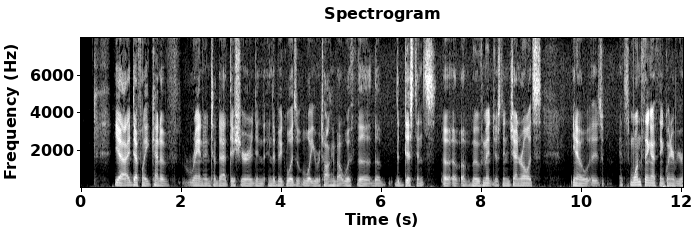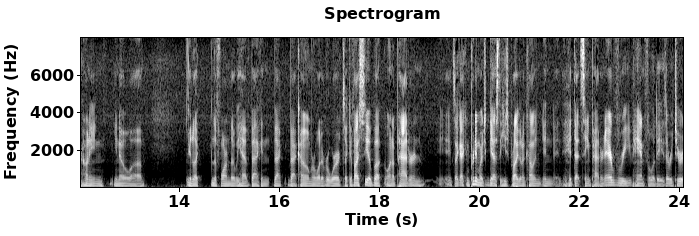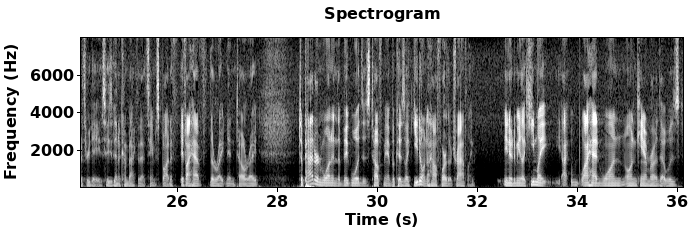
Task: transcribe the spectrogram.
Yeah, I definitely kind of ran into that this year in, in the big woods. What you were talking about with the the, the distance of, of movement, just in general, it's you know it's it's one thing I think whenever you're hunting, you know, uh, you know, like in the farm that we have back in back back home or whatever, where it's like if I see a buck on a pattern, it's like I can pretty much guess that he's probably going to come and, and, hit that same pattern every handful of days, every two or three days. He's going to come back to that same spot if if I have the right intel, right to pattern one in the big woods is tough, man, because like you don't know how far they're traveling. You know what I mean? Like he might. I, I had one on camera that was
